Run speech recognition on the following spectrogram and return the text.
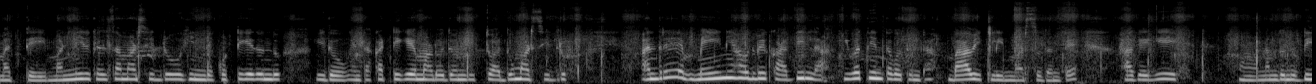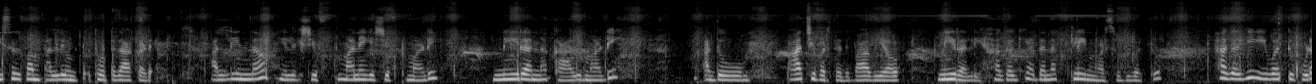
ಮತ್ತು ಮಣ್ಣಿದು ಕೆಲಸ ಮಾಡಿಸಿದ್ರು, ಹಿಂದೆ ಕೊಟ್ಟಿಗೆದೊಂದು ಇದು ಎಂಥ ಕಟ್ಟಿಗೆ ಮಾಡೋದೊಂದಿತ್ತು, ಅದು ಮಾಡಿಸಿದ್ರು. ಅಂದರೆ ಮೇಯ್ನ್ ಯಾವುದು ಬೇಕು ಅದಿಲ್ಲ. ಇವತ್ತಿನ ಗೊತ್ತುಂಟ ಬಾವಿ ಕ್ಲೀನ್ ಮಾಡಿಸೋದಂತೆ. ಹಾಗಾಗಿ ನಮ್ಮದೊಂದು ಡೀಸೆಲ್ ಪಂಪ್ ಅಲ್ಲಿ ಉಂಟು, ತೋಟದ ಆ ಕಡೆ. ಅಲ್ಲಿಂದ ಇಲ್ಲಿಗೆ ಶಿಫ್ಟ್ ಮನೆಗೆ ಶಿಫ್ಟ್ ಮಾಡಿ ನೀರನ್ನು ಖಾಲಿ ಮಾಡಿ ಅದು ಪಾಚಿ ಬರ್ತದೆ ಬಾವಿಯ ನೀರಲ್ಲಿ. ಹಾಗಾಗಿ ಅದನ್ನು ಕ್ಲೀನ್ ಮಾಡಿಸೋದು ಇವತ್ತು. ಹಾಗಾಗಿ ಇವತ್ತು ಕೂಡ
